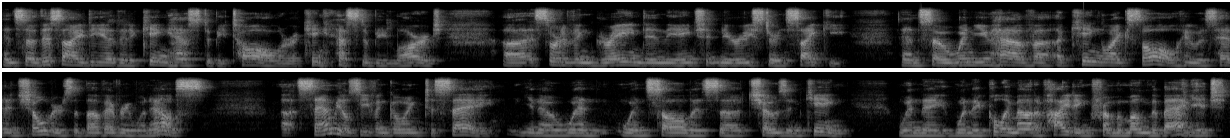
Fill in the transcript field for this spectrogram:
And so, this idea that a king has to be tall or a king has to be large uh, is sort of ingrained in the ancient Near Eastern psyche. And so when you have a, a king like Saul, who is head and shoulders above everyone else, uh, Samuel's even going to say, you know, when when Saul is uh, chosen king, when they when they pull him out of hiding from among the baggage,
